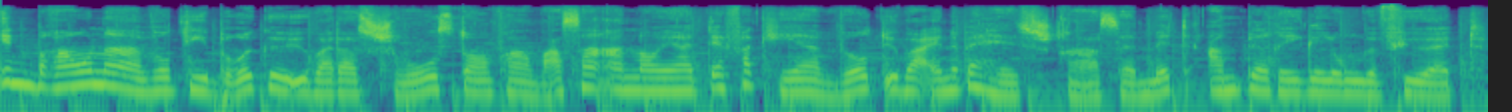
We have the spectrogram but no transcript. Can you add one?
In Brauna wird die Brücke über das Schwoßdorfer Wasser erneuert. Der Verkehr wird über eine Behelfsstraße mit Ampelregelung geführt.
